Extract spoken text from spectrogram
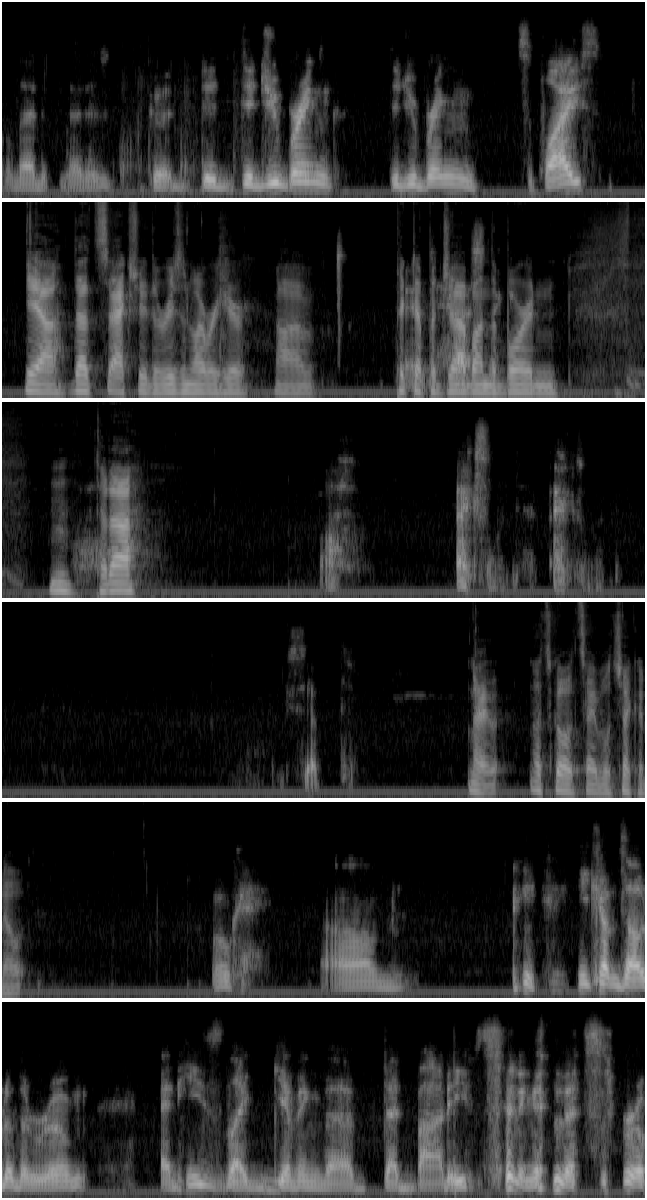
Well, that that is good. Did did you bring did you bring supplies? Yeah, that's actually the reason why we're here. Uh, picked up a job on the board and hmm, ta-da! Oh, excellent, excellent. Except All right, let's go outside. We'll check it out. Okay. Um, he comes out of the room and he's like giving the dead body sitting in this room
